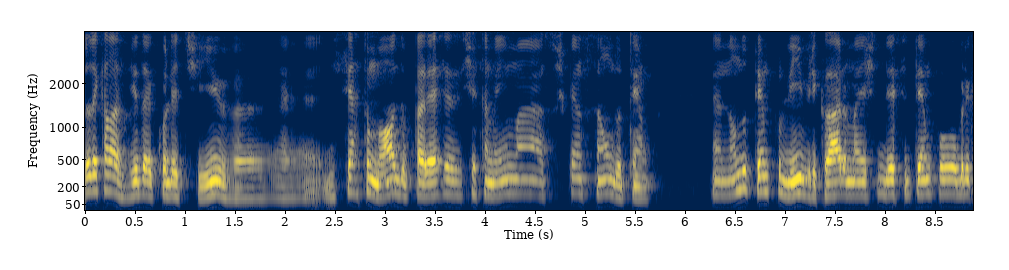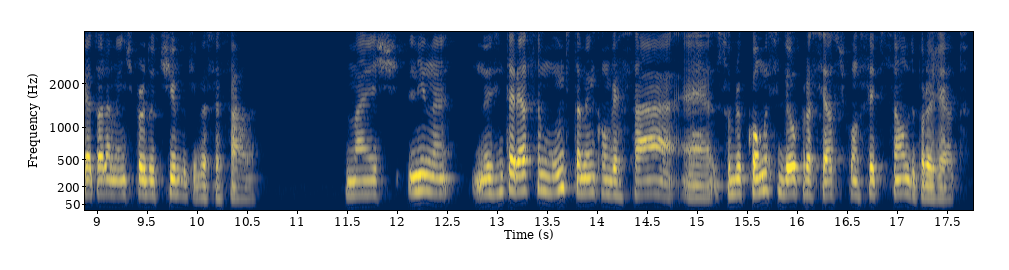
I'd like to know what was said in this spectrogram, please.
Toda aquela vida coletiva, é, de certo modo, parece existir também uma suspensão do tempo. Né? Não do tempo livre, claro, mas desse tempo obrigatoriamente produtivo que você fala. Mas, Lina, nos interessa muito também conversar é, sobre como se deu o processo de concepção do projeto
